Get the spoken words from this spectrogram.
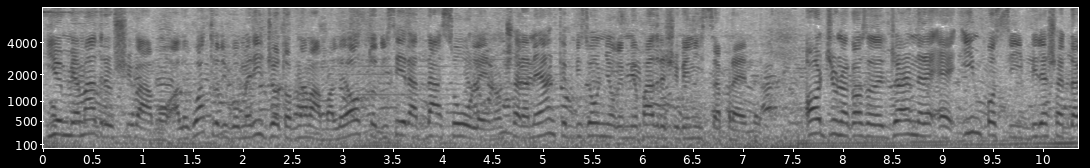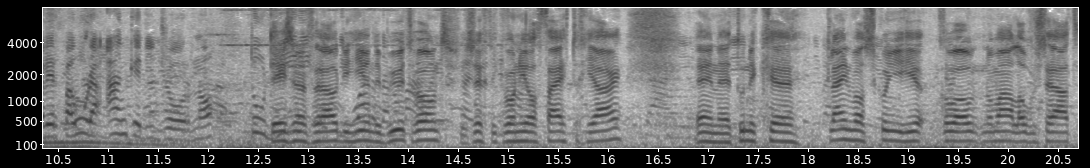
Io e mia madre uscivamo alle 4 di pomeriggio, tornavamo alle 8 di sera da sole, non c'era neanche bisogno che mio padre ci venisse a prendere. Oggi una cosa del genere è impossibile, c'è da aver paura anche di giorno. Tu Deze mevrouw die hier in de buurt woont, zegt ik woon hier al 50 jaar. En uh, toen ik uh, klein was kon je hier gewoon normaal over straat.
